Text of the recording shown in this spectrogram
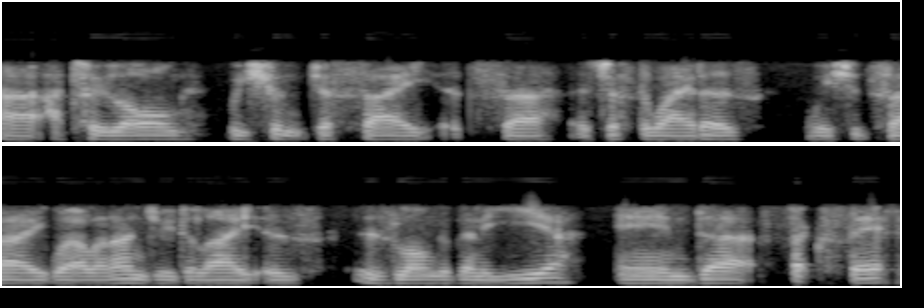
uh, are too long. We shouldn't just say it's uh, it's just the way it is. We should say, well, an undue delay is is longer than a year, and uh, fix that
